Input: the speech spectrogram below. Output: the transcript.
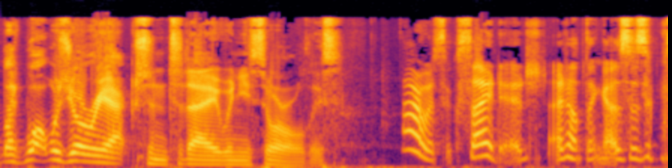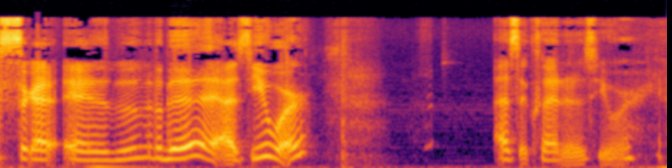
like, what was your reaction today when you saw all this? I was excited. I don't think I was as excited as you were. As excited as you were. Yeah.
